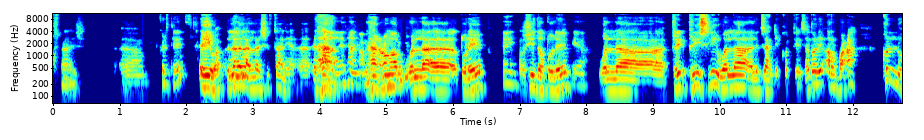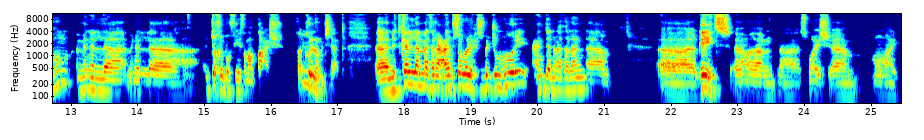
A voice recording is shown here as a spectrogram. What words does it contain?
اسمها إيش؟ كورتيز؟ أيوه. لا لا لا شو الثانية آه، الهان آه الهان عمر ولا طليب رشيدة طليب ولا بريسلي ولا الكساندر كورتيز. هذول أربعة كلهم من ال من ال انتخبوا في 18 فكلهم جداد. آه نتكلم مثلا على مستوى الحزب الجمهوري. عندنا مثلا آه جيتس آه اسمه إيش؟ مو مايك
